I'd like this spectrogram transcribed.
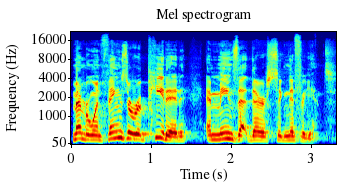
Remember, when things are repeated, it means that they're significant.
